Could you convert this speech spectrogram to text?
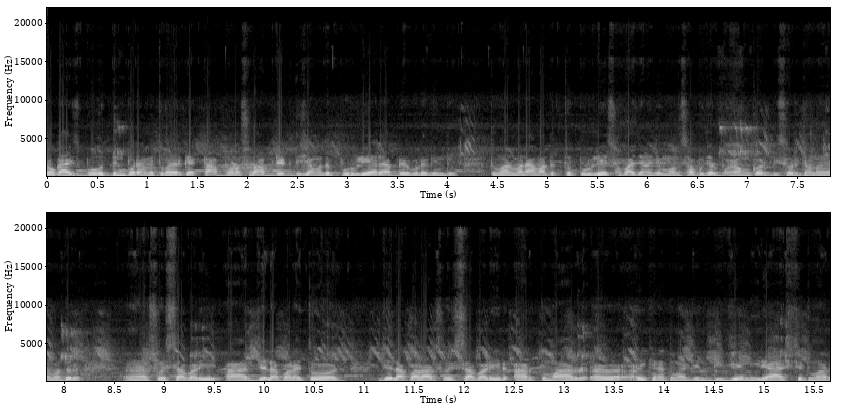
তো গাইজ বহুত দিন পরে আমি তোমাদেরকে একটা বড় সড়ো আপডেট দিছি আমাদের পুরুলিয়ার আপডেট বলে কিন্তু। তোমার মানে আমাদের তো পুরুলিয়ায় সবাই জানে যে মনসা পূজার ভয়ঙ্কর বিসর্জন হয় আমাদের শস্যাবাড়ি আর জেলাপাড়ায়। তো জেলাপাড়ার শস্যাবাড়ির আর তোমার এইখানে তোমার যে ডিজে নিরে আসছে তোমার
